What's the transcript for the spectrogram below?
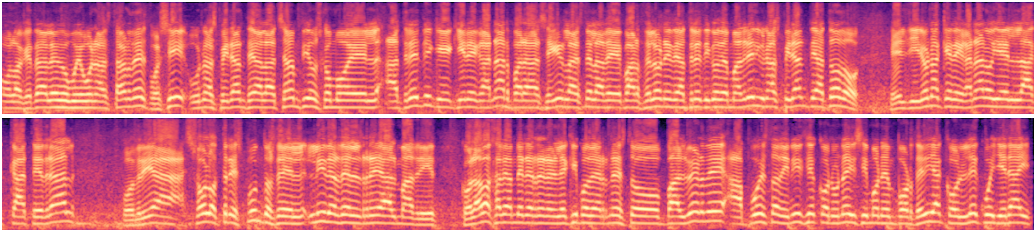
Hola, ¿qué tal Edu? Muy buenas tardes. Pues sí, un aspirante a la Champions como el Atlético que quiere ganar para seguir la estela de Barcelona y de Atlético de Madrid y un aspirante a todo. El Girona que de ganar hoy en la Catedral podría solo tres puntos del líder del Real Madrid. Con la baja de Ander Herrera, el equipo de Ernesto Valverde, apuesta de inicio con Unai Simón en portería, con Leque Yeray,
